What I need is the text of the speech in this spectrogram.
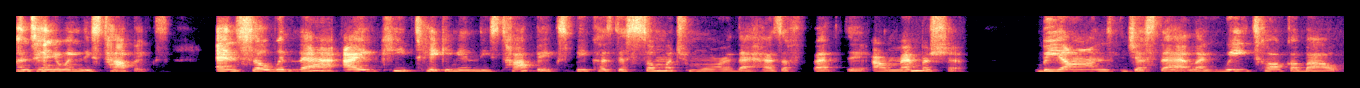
continuing these topics. And so with that, I keep taking in these topics because there's so much more that has affected our membership beyond just that. Like we talk about,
